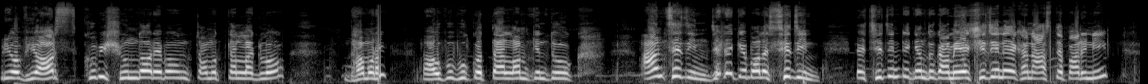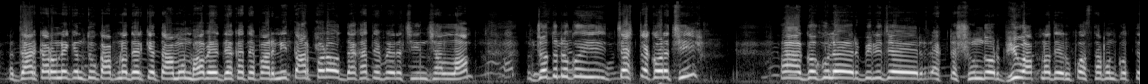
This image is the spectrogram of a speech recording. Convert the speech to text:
প্রিয় ভিউয়ার্স খুবই সুন্দর এবং চমৎকার লাগল। ধামরা উপভোগ করতে পারলাম কিন্তু আনসিজিন যেটাকে বলে সিজিন এই সিজিনটি কিন্তু আমি এই সিজনে এখানে আসতে পারিনি। যার কারণে কিন্তু আপনাদেরকে তেমনভাবে দেখাতে পারিনি। তারপরেও দেখাতে পেরেছি ইনশাল্লাহ যতটুকুই চেষ্টা করেছি গোকুলের ব্রিজের একটা সুন্দর ভিউ আপনাদের উপস্থাপন করতে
